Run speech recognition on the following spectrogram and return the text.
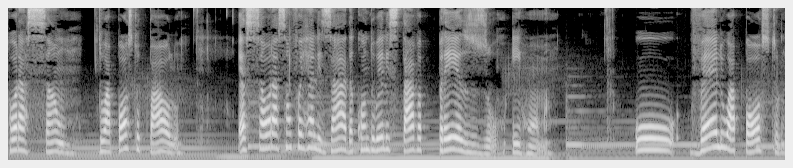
oração do apóstolo Paulo, essa oração foi realizada quando ele estava preso em Roma o velho apóstolo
